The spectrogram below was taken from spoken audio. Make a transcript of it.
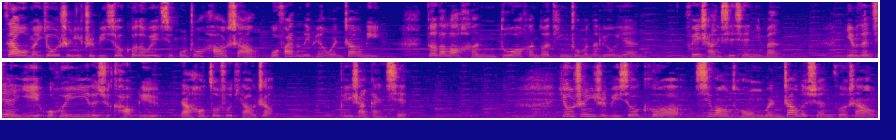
在我们优质女纸必修课的微信公众号上，我发的那篇文章里，得到了很多很多听众们的留言，非常谢谢你们，你们的建议我会一一的去考虑，然后做出调整，非常感谢。优质女纸必修课希望从文章的选择上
